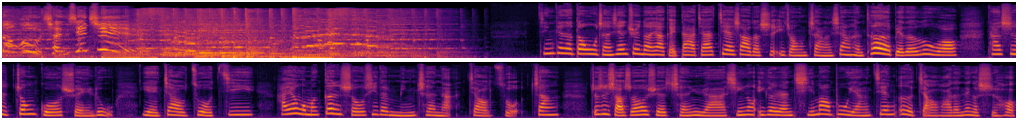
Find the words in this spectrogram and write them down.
动物成仙去。今天的动物成仙去呢，要给大家介绍的是一种长相很特别的鹿哦，它是中国水鹿，也叫做鸡，还有我们更熟悉的名称啊，叫做张。就是小时候学成语啊，形容一个人其貌不扬、奸恶狡猾的那个时候，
